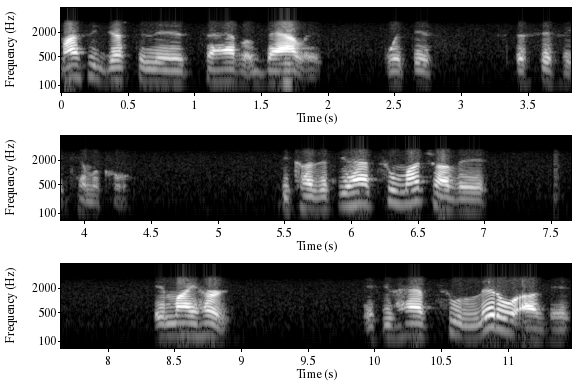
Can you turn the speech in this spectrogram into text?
My suggestion is to have a balance with this specific chemical. Because if you have too much of it, it might hurt. If you have too little of it,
